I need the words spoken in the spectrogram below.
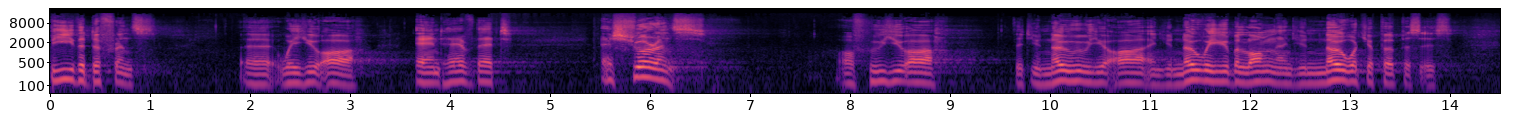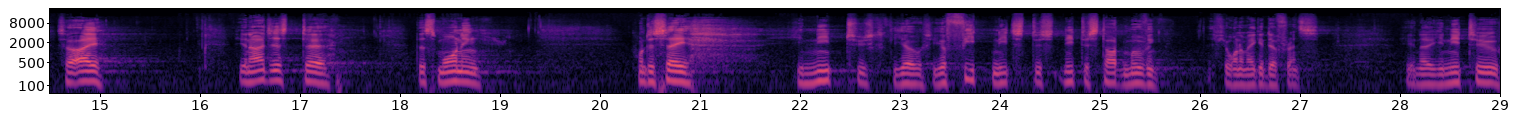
be the difference uh, where you are, and have that assurance of who you are that you know who you are and you know where you belong and you know what your purpose is. So I, you know, I just uh, this morning want to say you need to your your feet needs to need to start moving if you want to make a difference. You know, you need to.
